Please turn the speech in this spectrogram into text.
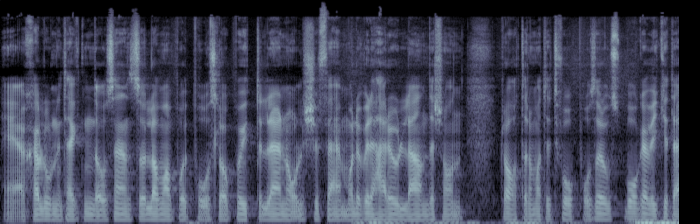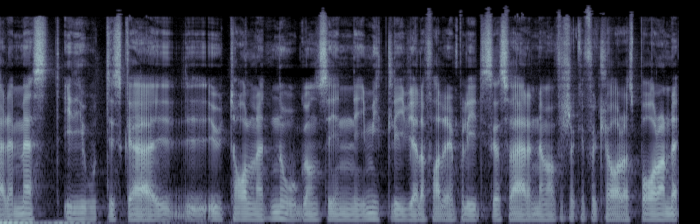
eh, schablonintäkten då och sen så la man på ett påslag på ytterligare 0,25 och det var det här Ulla Andersson pratade om att det är två påsar ostbågar vilket är det mest idiotiska eh, uttalandet någonsin i mitt liv i alla fall i den politiska sfären när man försöker förklara sparande.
